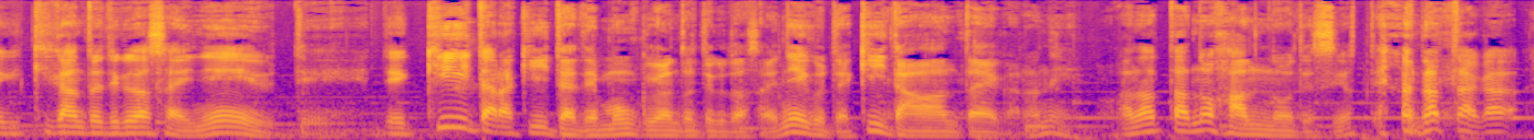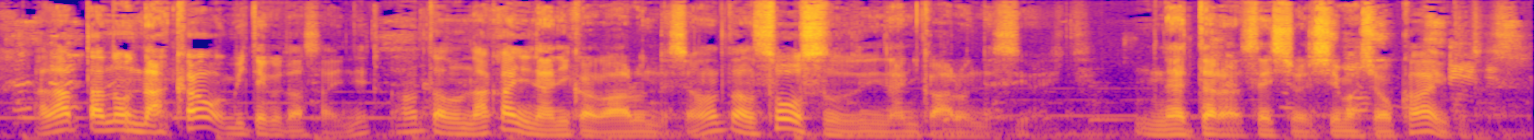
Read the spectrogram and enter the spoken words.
で、聞かんといてくださいね、言うて。で、聞いたら聞いたで文句言わんといてくださいね、言うことは聞いたあんたやからね。あなたの反応ですよって。あなたが、あなたの中を見てくださいね。あなたの中に何かがあるんですよ。あなたのソースに何かあるんですよ。なったらセッションしましょうか、いうことです。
